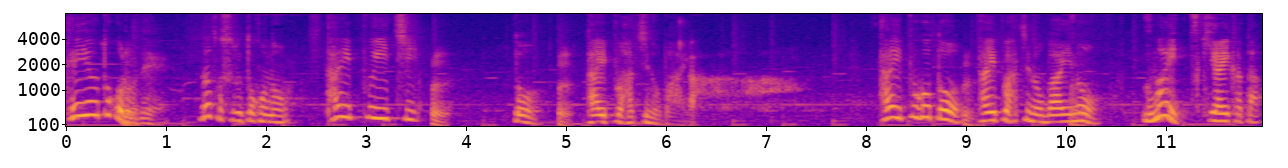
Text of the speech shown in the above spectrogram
ていうところで、だとするとこのタイプ1うん。とうん。タイプ8の場合、あタイプ5とうん。タイプ8の場合のうまい付き合い方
